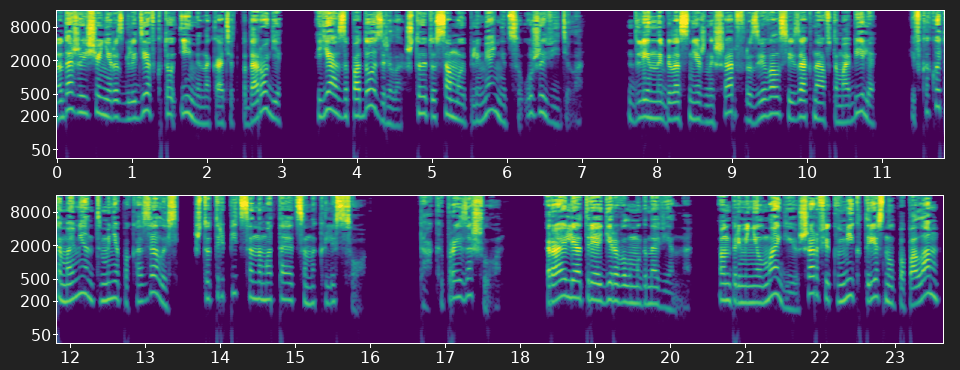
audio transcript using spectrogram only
Но даже еще не разглядев, кто именно катит по дороге, я заподозрила, что эту самую племянницу уже видела. Длинный белоснежный шарф развивался из окна автомобиля, и в какой-то момент мне показалось, что трепица намотается на колесо. Так и произошло. Райли отреагировал мгновенно. Он применил магию, шарфик вмиг треснул пополам,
